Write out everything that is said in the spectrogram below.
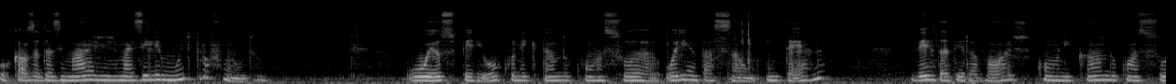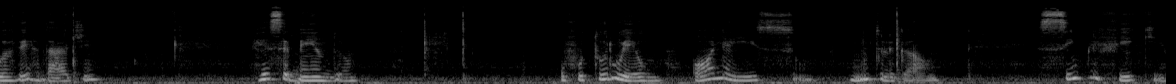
Por causa das imagens, mas ele é muito profundo o eu superior conectando com a sua orientação interna, verdadeira voz, comunicando com a sua verdade, recebendo o futuro eu. Olha isso, muito legal. Simplifique,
